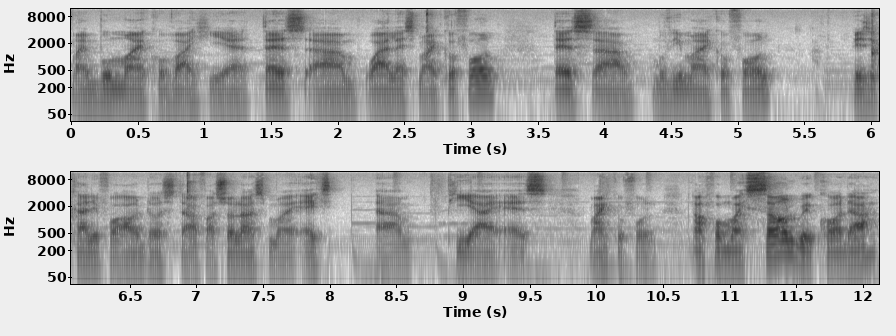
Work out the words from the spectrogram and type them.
my boom mic over here. There's um, wireless microphone, there's uh, Movi microphone, basically for outdoor stuff, as well as my X, um, PIS microphone. Now for my sound recorder,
